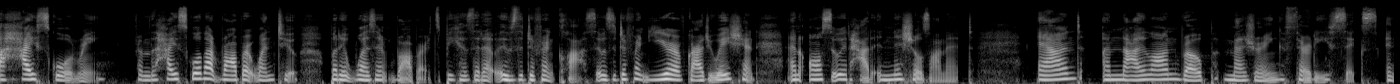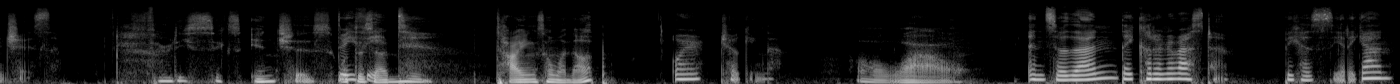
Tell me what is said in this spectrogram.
a high school ring from the high school that Robert went to, but it wasn't Robert's because it, it was a different class. It was a different year of graduation, and also it had initials on it, and a nylon rope measuring 36 inches. Thirty-six inches. Three what does that mean? Tying someone up? Or choking them. Oh wow. And so then they couldn't arrest him because, yet again,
